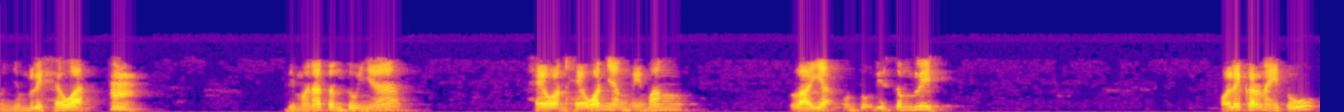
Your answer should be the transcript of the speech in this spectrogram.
Menyembelih hewan. Di mana tentunya hewan-hewan yang memang layak untuk disembelih. Oleh karena itu,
